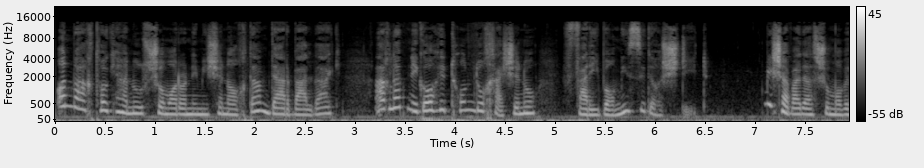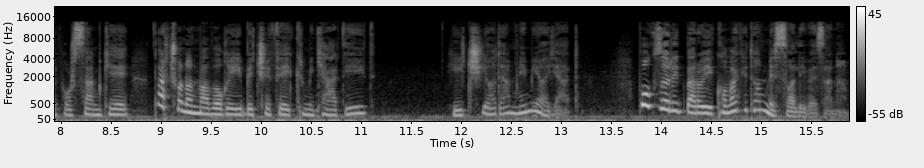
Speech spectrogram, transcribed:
آن وقتها که هنوز شما را نمی شناختم در بلبک اغلب نگاه تند و خشن و فریبامیزی داشتید. می شود از شما بپرسم که در چنان مواقعی به چه فکر می کردید؟ هیچ یادم نمی آید بگذارید برای کمکتان مثالی بزنم.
